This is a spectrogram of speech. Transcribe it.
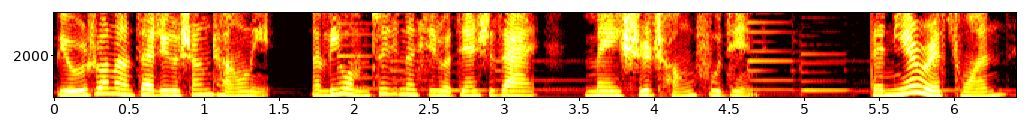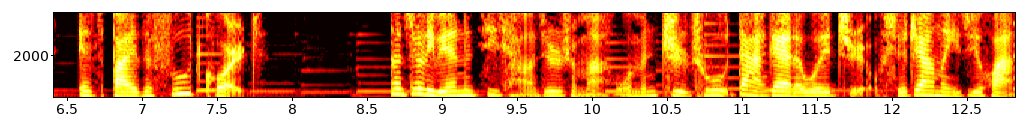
比如说呢，在这个商场里，那离我们最近的洗手间是在美食城附近。The nearest one is by the food court。那这里边的技巧就是什么？我们指出大概的位置，学这样的一句话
